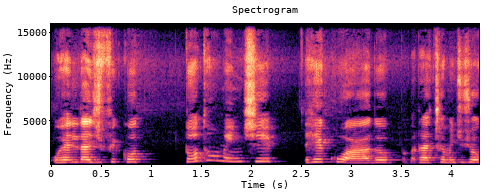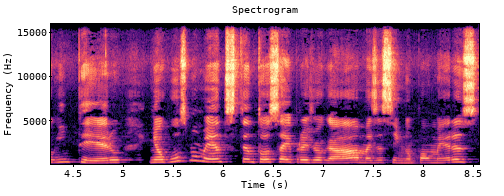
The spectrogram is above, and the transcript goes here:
O Realidade ficou totalmente recuado praticamente o jogo inteiro. Em alguns momentos tentou sair para jogar, mas assim, o Palmeiras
